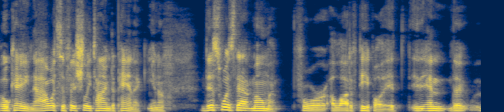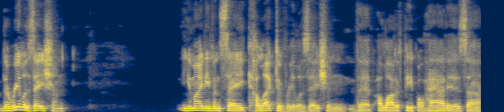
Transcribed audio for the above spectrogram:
Okay now it's officially time to panic you know? This was that moment for a lot of people. It, it, and the the realization, you might even say collective realization that a lot of people had is uh,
